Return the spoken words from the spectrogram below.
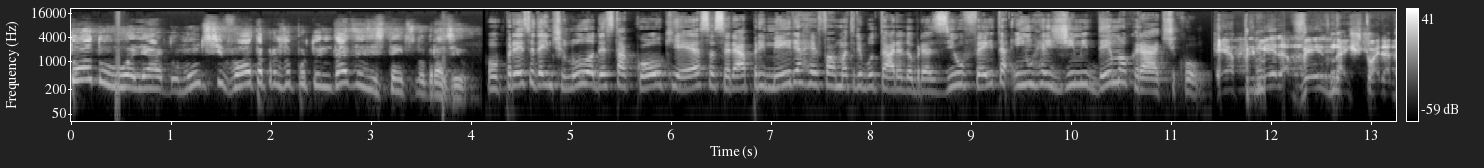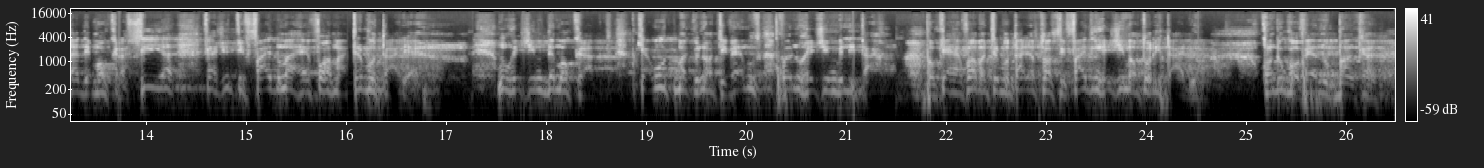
todo o olhar do mundo se volta para as oportunidades existentes no Brasil. O presidente Lula destacou que essa será a primeira reforma tributária do Brasil feita em um regime democrático. É a primeira vez na história da democracia que a gente faz uma reforma tributária um regime democrático, porque a última que nós tivemos foi no regime militar. Porque a reforma tributária só se faz em regime autoritário. Quando o governo banca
